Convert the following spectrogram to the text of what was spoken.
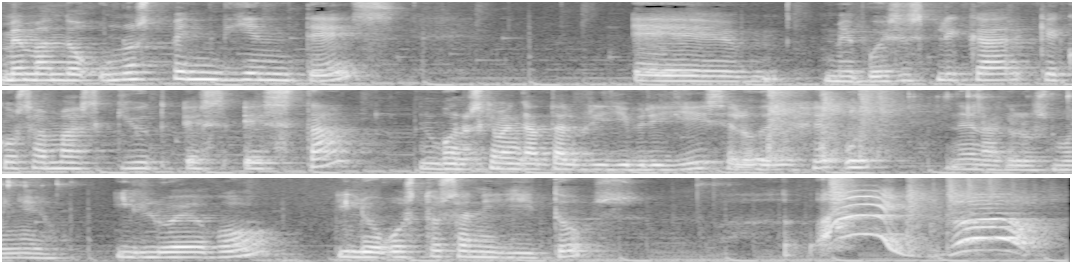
me mandó unos pendientes. Eh, ¿Me puedes explicar qué cosa más cute es esta? Bueno, es que me encanta el brilli brilli, se lo dije. Uy, nena, que los moñeo. Y luego, y luego estos anillitos. ¡Ay! ¡No!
